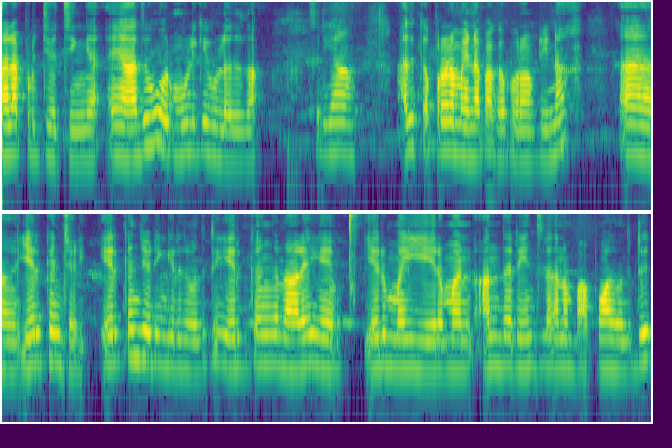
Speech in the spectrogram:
நல்லா பிடிச்சி வச்சிங்க. அதுவும் ஒரு மூலிகை உள்ளது தான் சரியா? அதுக்கப்புறம் நம்ம என்ன பார்க்க போகிறோம் அப்படின்னா எருக்கஞ்செடி. எருக்கஞ்செடிங்கிறது வந்துட்டு எருக்கங்கனாலே எ- எருமை எருமன் அந்த ரேஞ்சில் தான் நம்ம பார்ப்போம். அது வந்துட்டு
